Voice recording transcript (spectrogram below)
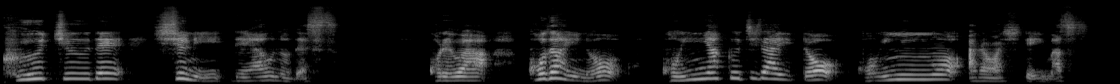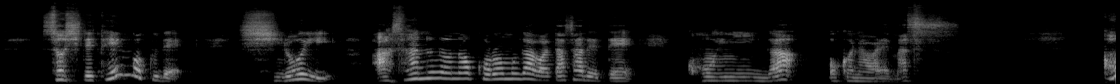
空中で主に出会うのです。これは古代の婚約時代と婚姻を表しています。そして天国で白い麻布の衣が渡されて婚姻が行われます。今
